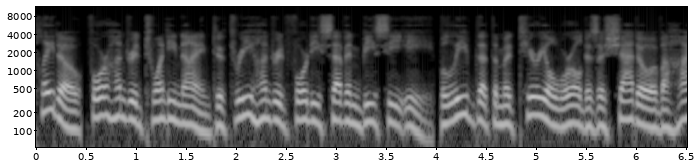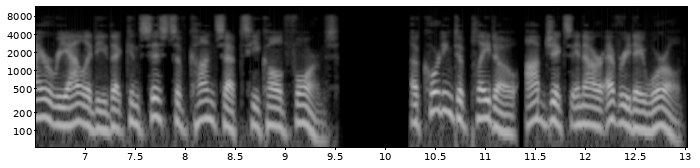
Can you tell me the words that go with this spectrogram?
Plato 429 BCE believed that the material world is a shadow of a higher reality that consists of concepts he called forms. According to Plato, objects in our everyday world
